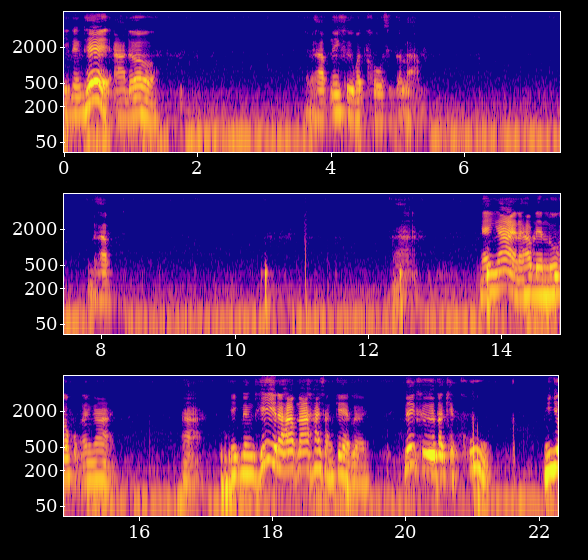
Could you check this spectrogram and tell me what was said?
อีก หนึ่งที่อ่าดูเห็นไหมครับนี่คือวัดโคสิตารามนะครับง่ายๆนะครับ เรียนรู้กับผมง่ายๆอ่าอีกหนึ่งที่นะครับนะให้สังเกตเลย นี่คือตะเข็บคู่นิย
